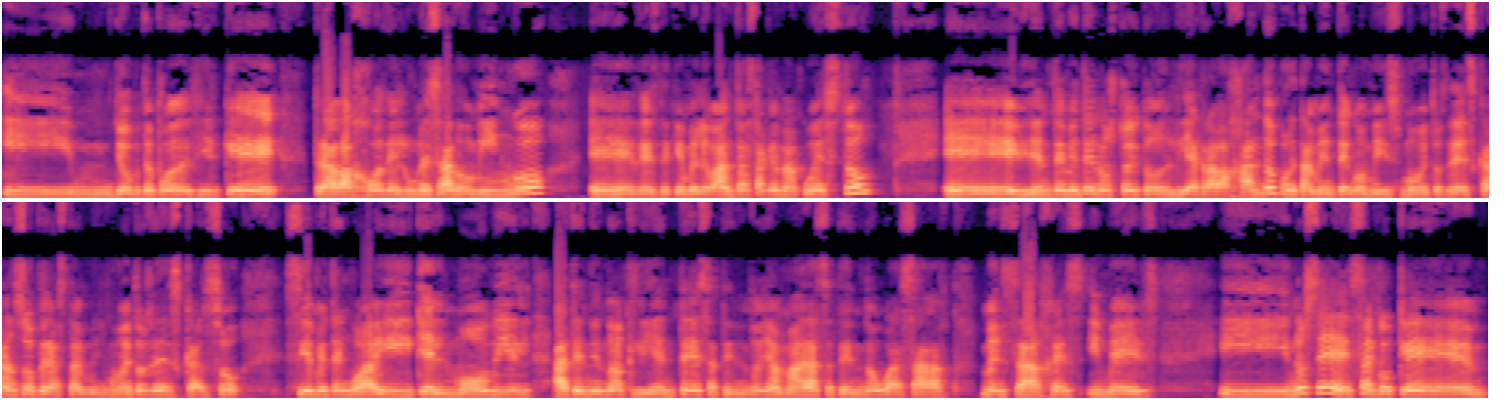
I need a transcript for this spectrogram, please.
Y mm, yo te puedo decir que trabajo de lunes a domingo, eh, desde que me levanto hasta que me acuesto. evidentemente no estoy todo el día trabajando porque también tengo mis momentos de descanso, pero hasta mis momentos de descanso siempre tengo ahí el móvil atendiendo a clientes, atendiendo llamadas, atendiendo WhatsApp, mensajes, emails y no sé, es algo que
